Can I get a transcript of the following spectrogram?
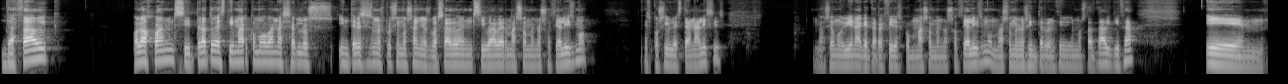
Dazalk, hola Juan, si trato de estimar cómo van a ser los intereses en los próximos años basado en si va a haber más o menos socialismo, ¿es posible este análisis? No sé muy bien a qué te refieres con más o menos socialismo, más o menos intervencionismo estatal quizá. Em,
